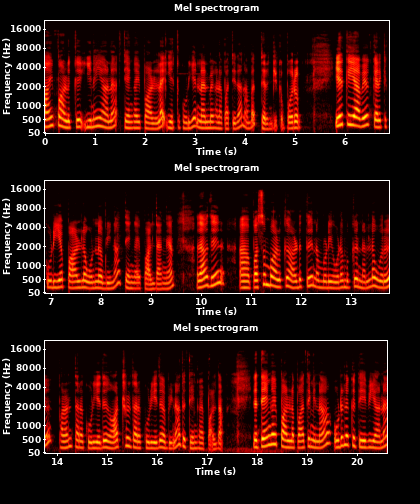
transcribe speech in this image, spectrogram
தாய்ப்பாலுக்கு இணையான தேங்காய் பாலில் இருக்கக்கூடிய நன்மைகளை பற்றி தான் நம்ம தெரிஞ்சுக்க போகிறோம் இயற்கையாகவே கிடைக்கக்கூடிய பாலில் ஒன்று அப்படின்னா தேங்காய் பால் தாங்க. அதாவது பசும்பாலுக்கு அடுத்து நம்மளுடைய உடம்புக்கு நல்ல ஒரு பலன் தரக்கூடியது ஆற்றல் தரக்கூடியது அப்படின்னா அது தேங்காய் பால் தான். இந்த தேங்காய் பாலில் பார்த்தீங்கன்னா உடலுக்கு தேவையான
